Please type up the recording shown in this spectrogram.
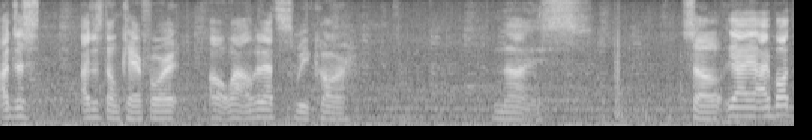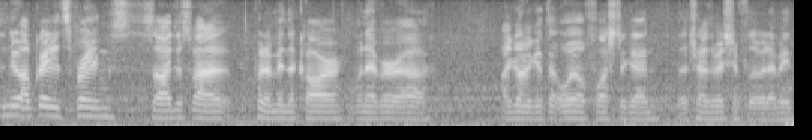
I just I just don't care for it. Oh wow look at that sweet car. Nice. So yeah I bought the new upgraded springs so I just gotta put them in the car whenever uh, I go to get the oil flushed again the transmission fluid I mean.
